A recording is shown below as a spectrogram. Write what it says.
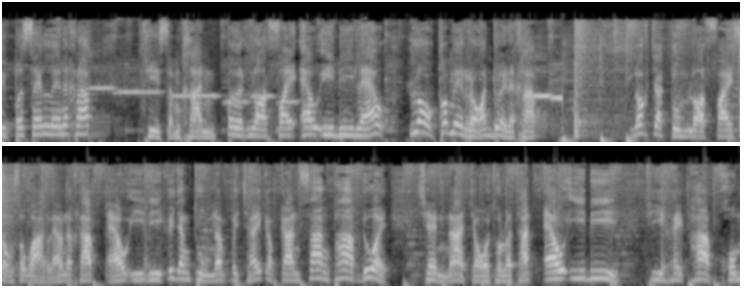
90%เลยนะครับ ที่สำคัญเปิดหลอดไฟ LED แล้ว โลกก็ไม่ร้อนด้วยนะครับ นอกจากกลุ่มหลอดไฟส่องสว่างแล้วนะครับ LED ก็ยังถูกนำไปใช้กับการสร้างภาพด้วย เช่น หน้าจอโทรทัศน์ LED ที่ให้ภาพคม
